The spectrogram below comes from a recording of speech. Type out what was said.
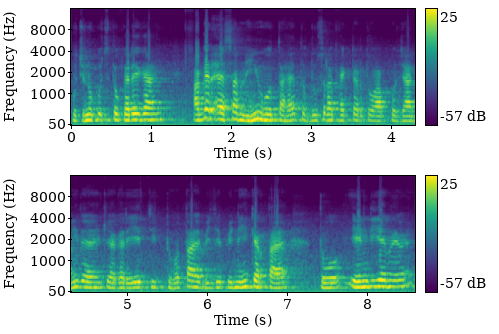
कुछ न कुछ तो करेगा ही। अगर ऐसा नहीं होता है तो दूसरा फैक्टर तो आपको जान ही रहे हैं कि अगर ये चीज़ तो होता है, बीजेपी नहीं करता है तो एनडीए में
